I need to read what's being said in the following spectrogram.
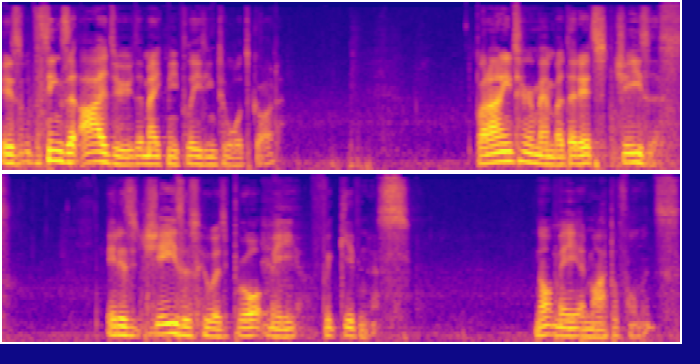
is the things that I do that make me pleasing towards God. But I need to remember that it's Jesus. It is Jesus who has brought me forgiveness, not me and my performance.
